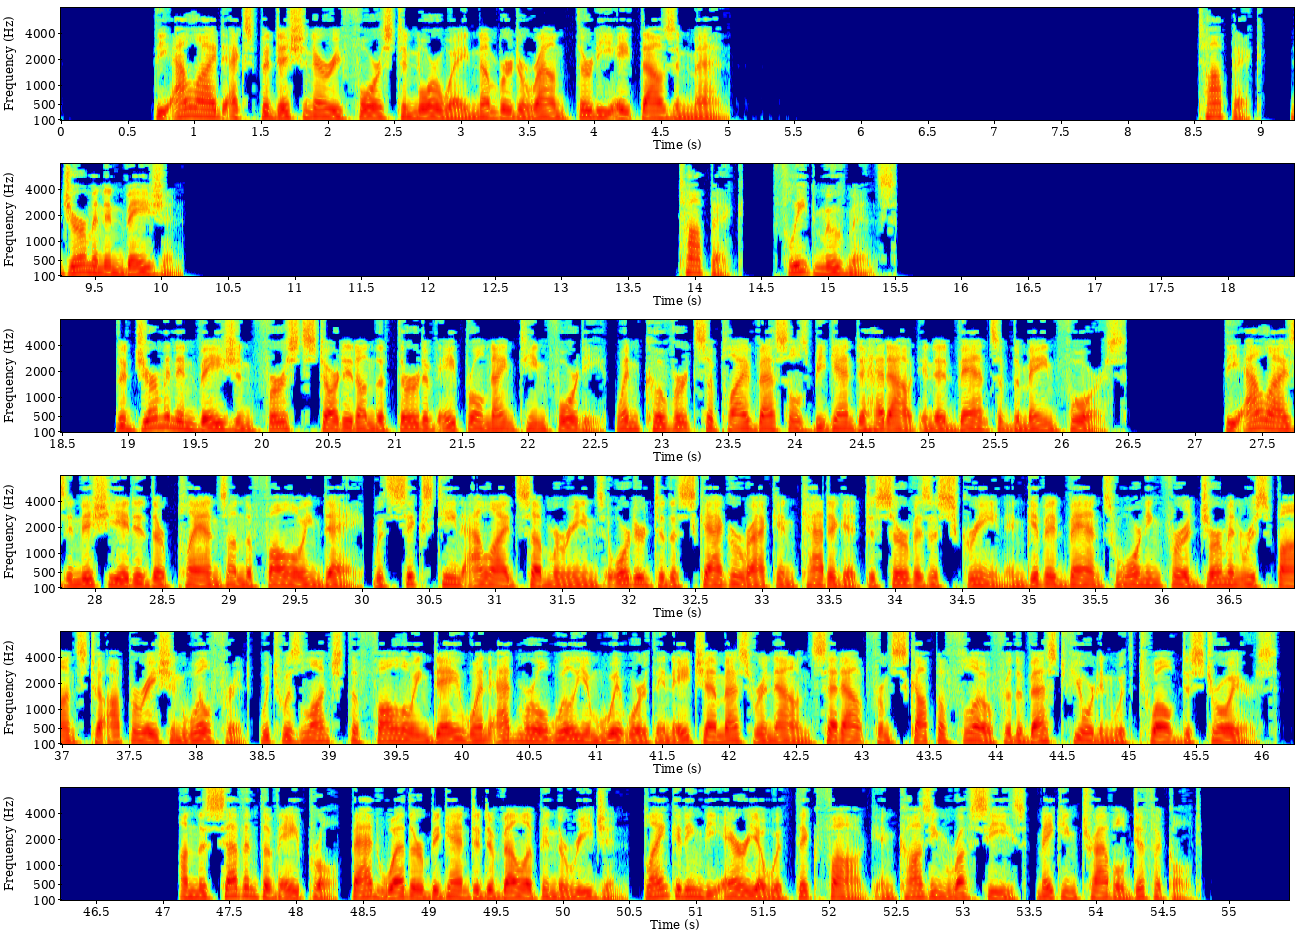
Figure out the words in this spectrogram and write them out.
The Allied expeditionary force to Norway numbered around 38,000 men. German invasion Fleet movements The German invasion first started on 3 April 1940, when covert supply vessels began to head out in advance of the main force. The Allies initiated their plans on the following day, with 16 Allied submarines ordered to the Skagerrak and Kattegat to serve as a screen and give advance warning for a German response to Operation Wilfred, which was launched the following day when Admiral William Whitworth in HMS Renown set out from Scapa Flow for the Vestfjorden with 12 destroyers. On 7 April, bad weather began to develop in the region, blanketing the area with thick fog and causing rough seas, making travel difficult.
